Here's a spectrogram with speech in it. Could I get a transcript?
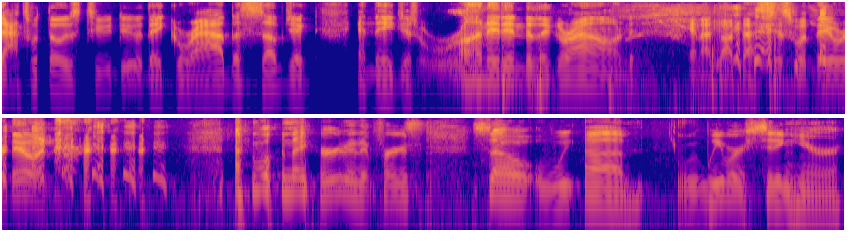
that's what those two do. They grab a subject and they just run it into the ground. And I thought that's just what they were doing. when I heard it at first, so we uh we were sitting here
